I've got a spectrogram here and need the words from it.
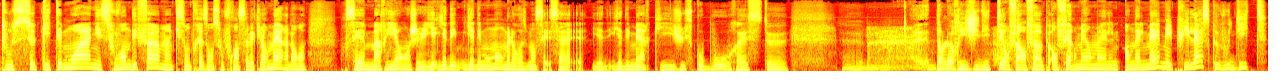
tous ceux qui témoignent et souvent des femmes hein, qui sont très en souffrance avec leur mère. Alors, pensez à Marie-Ange. Il y a, des, y a des moments où malheureusement, il y a, y a des mères qui jusqu'au bout restent. euh, dans leur rigidité, enfin, enfin enfermées en, elle, en elles-mêmes. Et puis là, ce que vous dites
